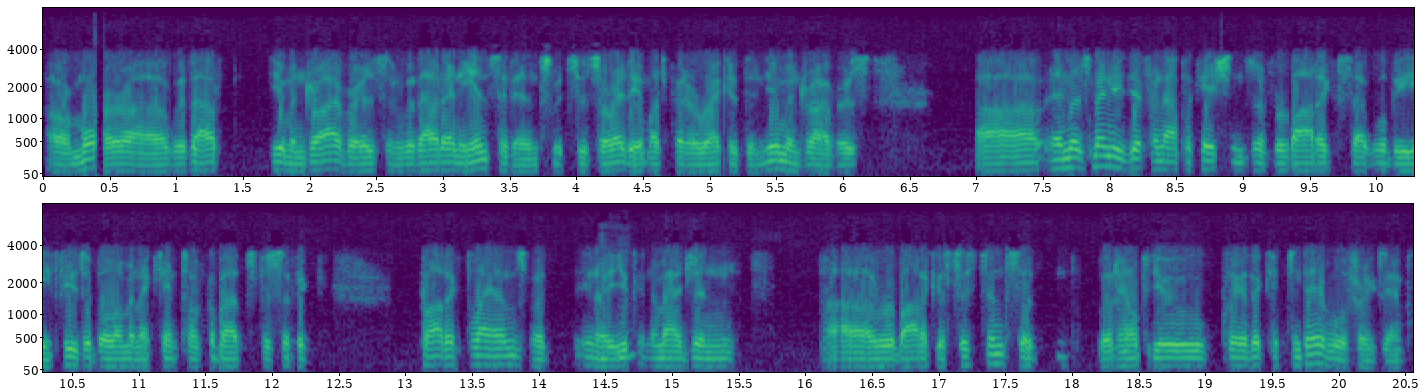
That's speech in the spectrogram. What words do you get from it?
or more uh, without human drivers and without any incidents, which is already a much better record than human drivers. Uh, and there's many different applications of robotics that will be feasible. I mean, I can't talk about specific product plans, but you know, mm-hmm. you can imagine uh, robotic assistants that would help you clear the kitchen table, for example.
